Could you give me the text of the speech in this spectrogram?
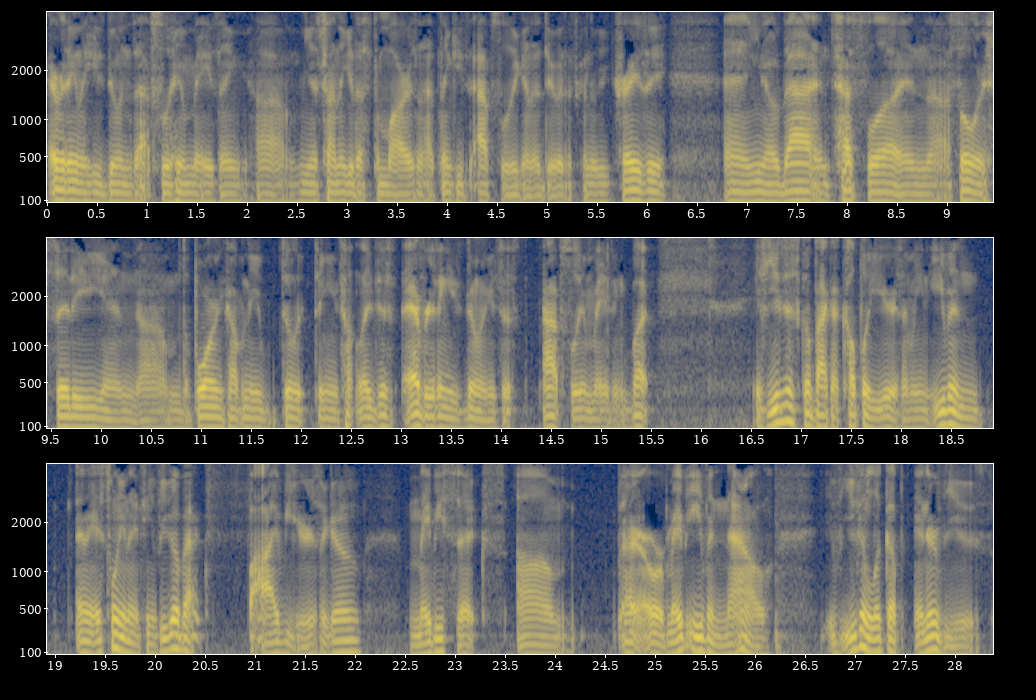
everything that he's doing is absolutely amazing. Um, you know, trying to get us to Mars, and I think he's absolutely going to do it. It's going to be crazy. And you know that, and Tesla, and uh, Solar City, and um, the Boring Company, thinking like just everything he's doing is just absolutely amazing. But if you just go back a couple of years, I mean, even I mean, it's 2019. If you go back five years ago, maybe six, um, or, or maybe even now, if you can look up interviews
